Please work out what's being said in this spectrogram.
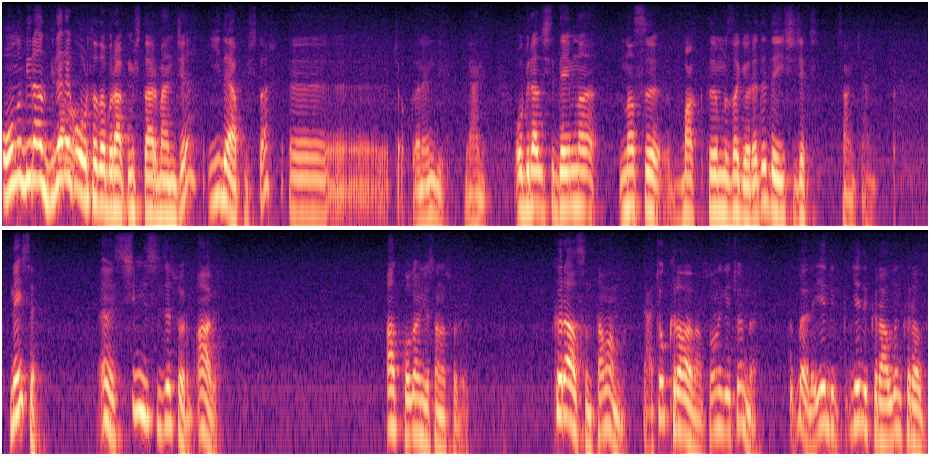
onu biraz bilerek Tamam. ortada bırakmışlar bence. İyi de yapmışlar. Ee, çok önemli değil. Yani o biraz işte Damon'a nasıl baktığımıza göre de değişecek sanki. hani. Neyse. Evet şimdi size sorum. Abi. Akkol önce sana soruyorum. Kralsın tamam mı? Ya çok kral adamsın onu geçiyorum da. Böyle yedi, yedi krallığın kralısın.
